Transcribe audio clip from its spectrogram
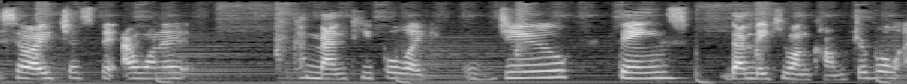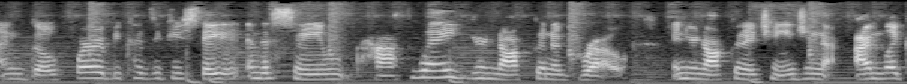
So I just think I want to commend people like do things that make you uncomfortable and go for it because if you stay in the same pathway you're not going to grow and you're not going to change. And i'm like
